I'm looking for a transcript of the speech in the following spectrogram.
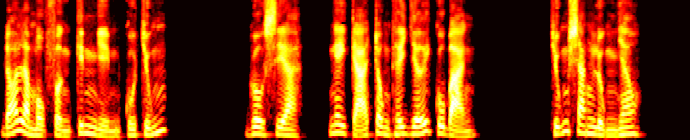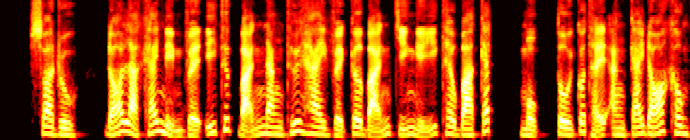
Đó là một phần kinh nghiệm của chúng. Gosia, ngay cả trong thế giới của bạn. Chúng săn lùng nhau. Soaru, đó là khái niệm về ý thức bản năng thứ hai về cơ bản chỉ nghĩ theo ba cách. Một, tôi có thể ăn cái đó không?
